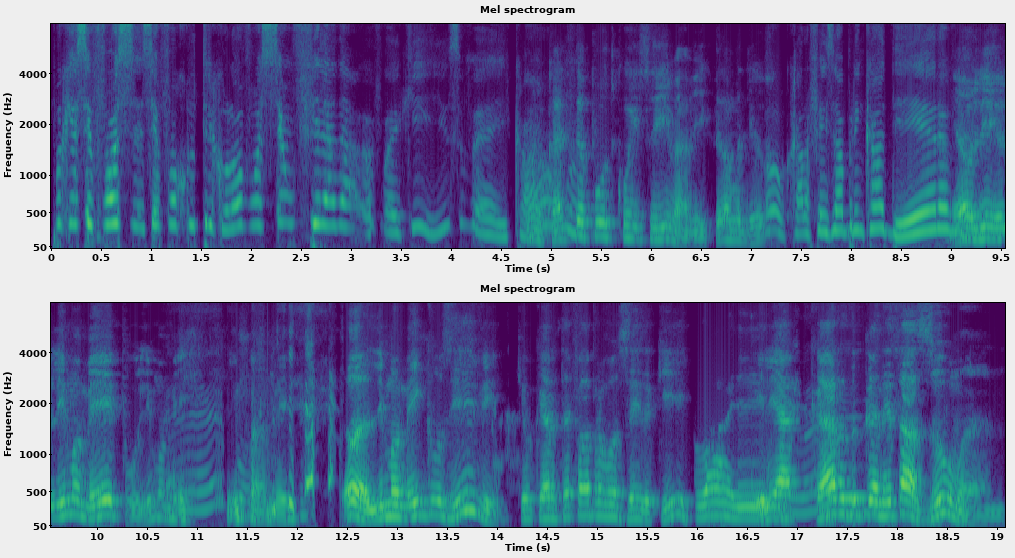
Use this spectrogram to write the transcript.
Porque se fosse, se for com o tricolor, você é um filho da. Eu falei, que isso, velho? Calma. Não, o cara fica puto com isso aí, meu amigo. Pelo amor de Deus. O cara fez uma brincadeira, É o, velho. Li- o Lima May, pô. Lima May. É, pô. Lima May. Ô, Lima May, inclusive, que eu quero até falar pra vocês aqui. Lá Ele é a cara do caneta azul, mano.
